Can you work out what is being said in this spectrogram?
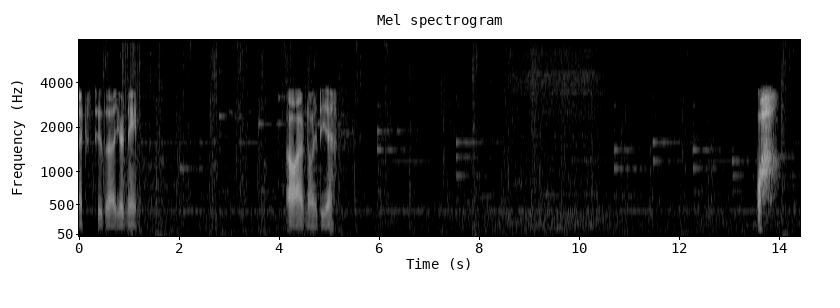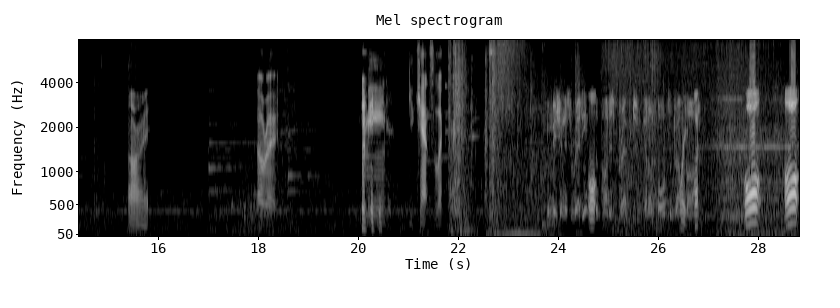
next to the your name? Oh, I have no idea. Wow. All right. All right. I mean, you can't select me. The mission is ready. Oh. The pod is prepped. Get on board to drop Wait, pod. what? Oh, oh,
